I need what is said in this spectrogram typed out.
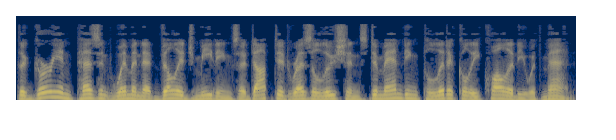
The Gurian peasant women at village meetings adopted resolutions demanding political equality with men.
